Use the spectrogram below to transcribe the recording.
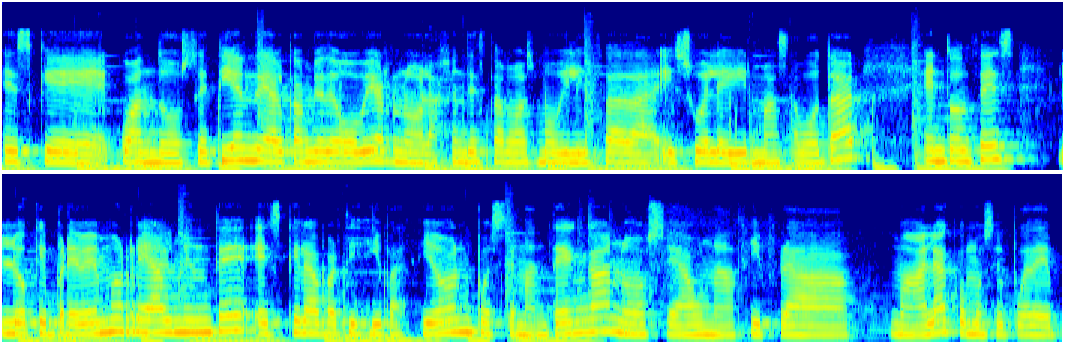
es que cuando se tiende al cambio de gobierno la gente está más movilizada y suele ir más a votar. Entonces lo que prevemos realmente es que la participación pues, se mantenga, no sea una cifra mala como se puede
